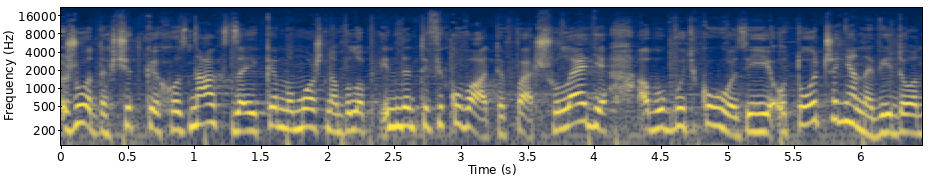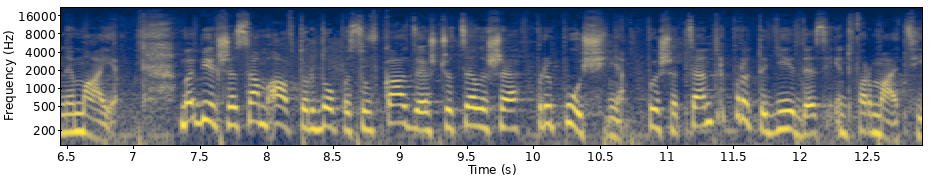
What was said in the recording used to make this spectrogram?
Жодних чітких ознак, за якими можна було б ідентифікувати першу леді або будь-кого з її оточення, на відео немає. Ба більше сам автор допису вказує, що це лише припущення. Пише центр протидії дезінформації.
